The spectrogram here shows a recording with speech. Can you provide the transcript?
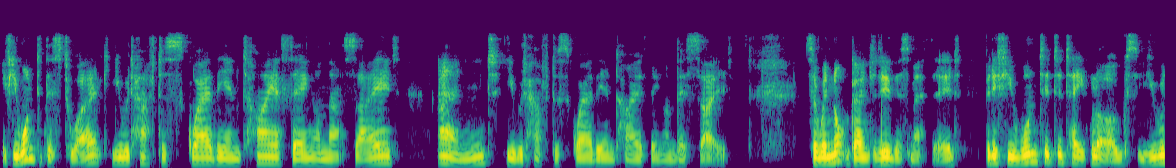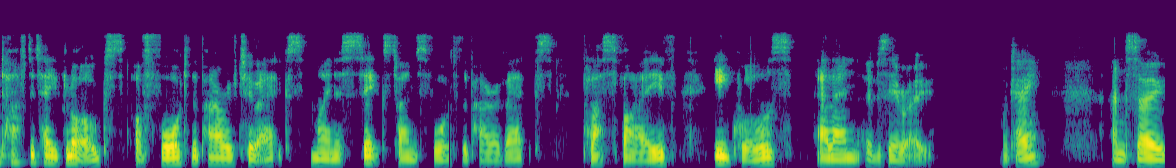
If you wanted this to work, you would have to square the entire thing on that side and you would have to square the entire thing on this side. So we're not going to do this method, but if you wanted to take logs, you would have to take logs of 4 to the power of 2x minus 6 times 4 to the power of x plus 5 equals ln of 0. Okay? And so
